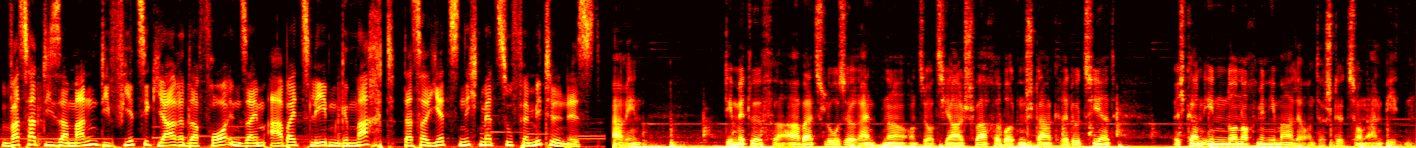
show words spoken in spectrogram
Was hat dieser Mann die 40 Jahre davor in seinem Arbeitsleben gemacht, dass er jetzt nicht mehr zu vermitteln ist? Karin, die Mittel für Arbeitslose, Rentner und sozial Schwache wurden stark reduziert. Ich kann Ihnen nur noch minimale Unterstützung anbieten.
